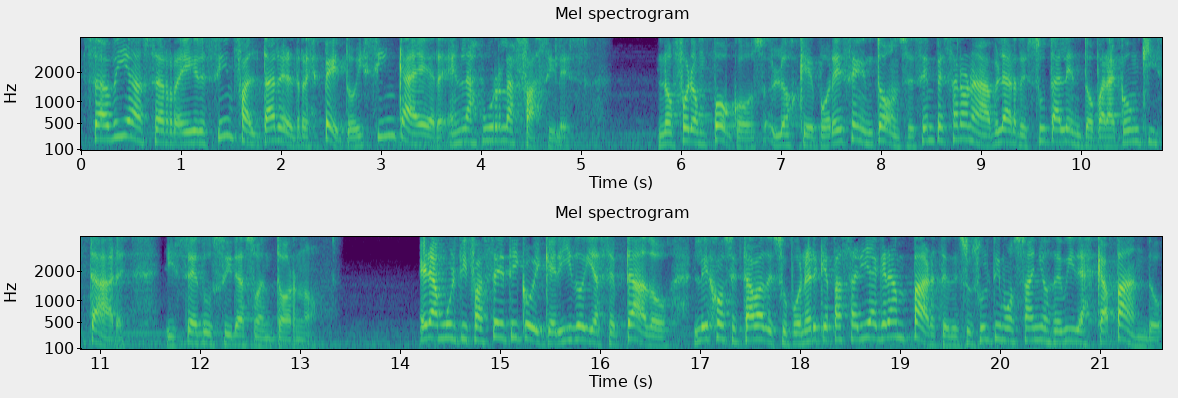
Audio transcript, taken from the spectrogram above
sabía hacer reír sin faltar el respeto y sin caer en las burlas fáciles. No fueron pocos los que por ese entonces empezaron a hablar de su talento para conquistar y seducir a su entorno. Era multifacético y querido y aceptado. Lejos estaba de suponer que pasaría gran parte de sus últimos años de vida escapando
